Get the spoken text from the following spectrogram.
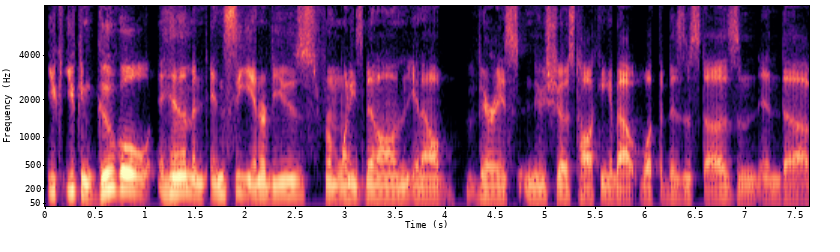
you you can Google him and, and see interviews from when he's been on you know various news shows talking about what the business does and and uh,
